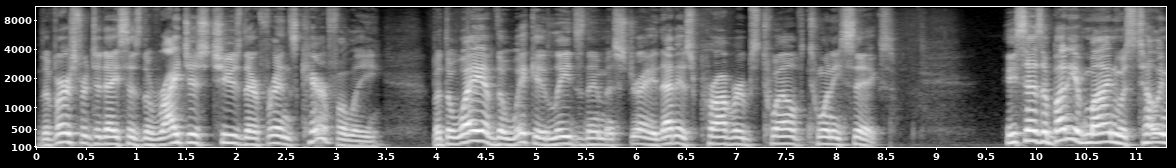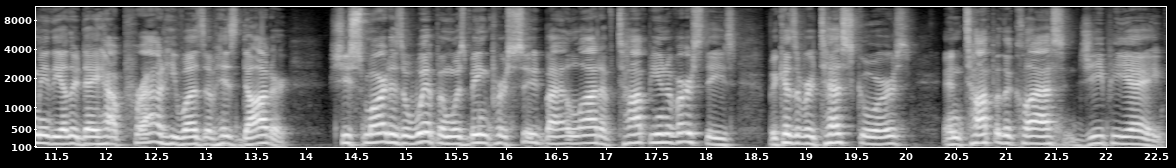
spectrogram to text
The verse for today says, The righteous choose their friends carefully, but the way of the wicked leads them astray. That is Proverbs 12 26. He says, A buddy of mine was telling me the other day how proud he was of his daughter. She's smart as a whip and was being pursued by a lot of top universities because of her test scores and top of the class GPA.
